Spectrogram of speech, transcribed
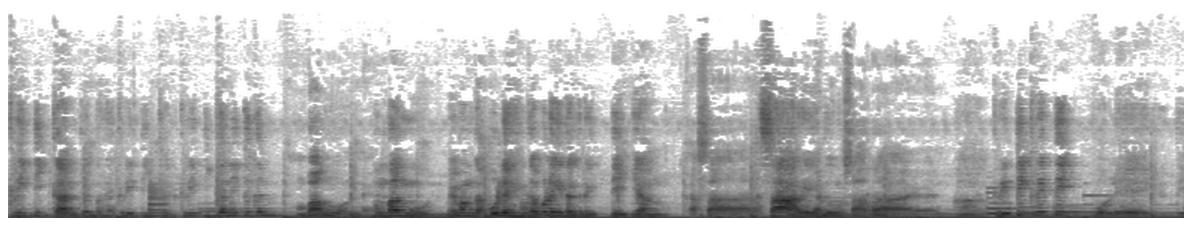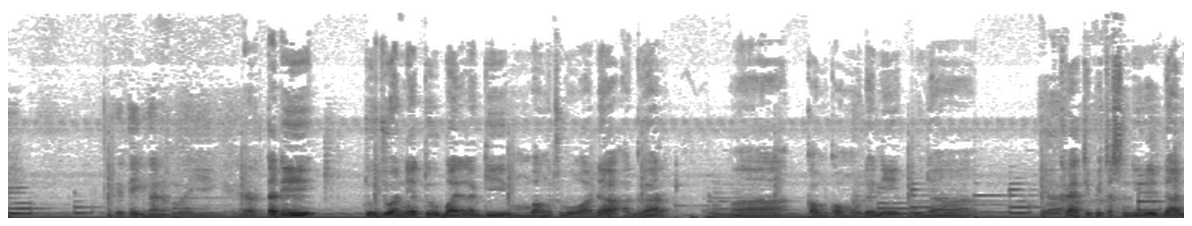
kritikan contohnya kritikan. Kritikan itu kan membangun ya. membangun. Memang nggak boleh nggak boleh kita kritik yang kasar. kasar gitu mengandung sara ya kan? Ah, kritik kritik boleh kritik. Kritik dengan yang baik ya kan? Tadi tujuannya tuh balik lagi membangun sebuah wadah agar kaum kaum muda ini punya ya. kreativitas sendiri dan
